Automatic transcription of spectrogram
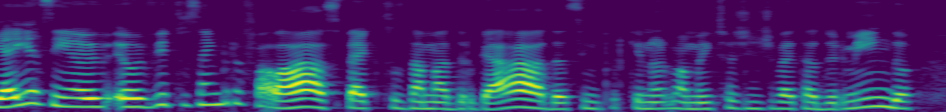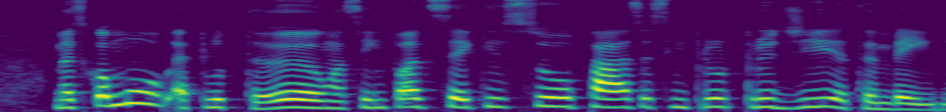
E aí, assim, eu, eu, evito sempre falar aspectos da madrugada, assim, porque normalmente a gente vai estar tá dormindo, mas como é Plutão, assim, pode ser que isso passe, assim, pro, pro dia também.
